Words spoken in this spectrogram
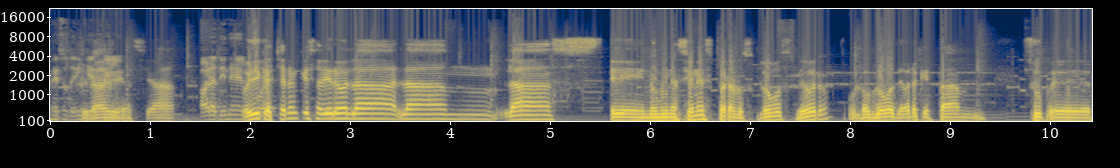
Eso tenés que Pelado desgraciado. Ahora tienes el Oye, poder. ¿cacharon que salieron la, la, mm, las eh, nominaciones para los Globos de Oro? Los Globos de Oro que están súper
